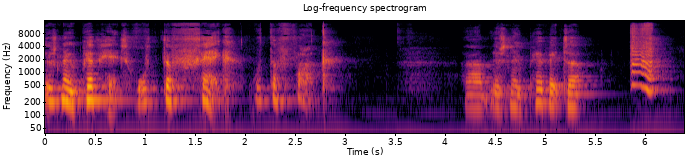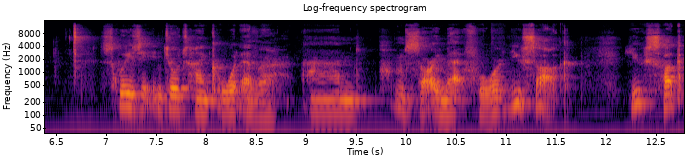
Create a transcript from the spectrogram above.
there's no pipette. What the feck? What the fuck? Um, there's no pipette to squeeze it into a tank or whatever. And I'm sorry, Met 4, you suck. You suck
